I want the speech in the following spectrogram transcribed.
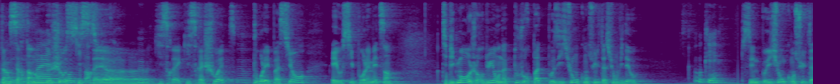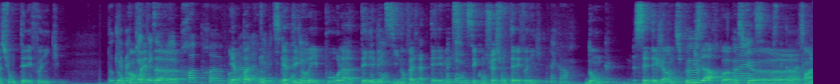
d'un certain nombre de choses qui seraient, mm. qui, seraient, qui seraient chouettes pour les patients et aussi pour les médecins. Typiquement, aujourd'hui, on n'a toujours pas de position consultation vidéo. Ok. C'est une position consultation téléphonique. Donc il n'y a pas de catégorie propre pour la, n'y a pas de catégorie pour la télémédecine. En fait, la télémédecine, c'est consultation téléphonique. D'accord. Donc c'est déjà un petit peu mm. bizarre, quoi, parce que enfin,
